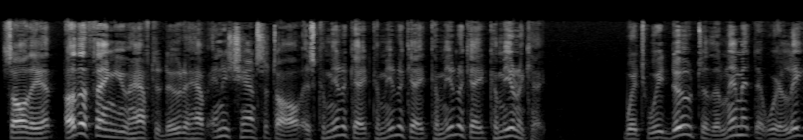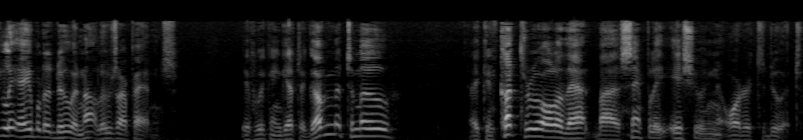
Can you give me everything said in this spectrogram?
So the other thing you have to do to have any chance at all is communicate, communicate, communicate, communicate, which we do to the limit that we're legally able to do and not lose our patents. If we can get the government to move, they can cut through all of that by simply issuing the order to do it.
